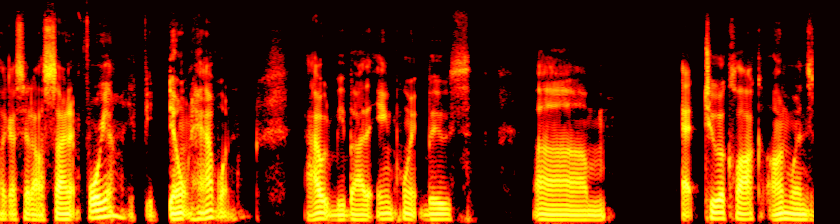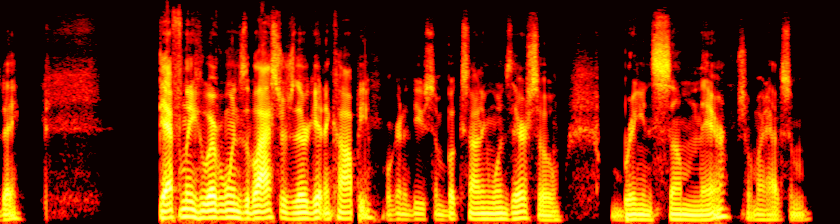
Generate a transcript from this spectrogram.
Like I said, I'll sign it for you. If you don't have one, I would be by the Aimpoint booth um, at two o'clock on Wednesday. Definitely, whoever wins the blasters, they're getting a copy. We're going to do some book signing ones there, so bringing some there. So, I might have some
